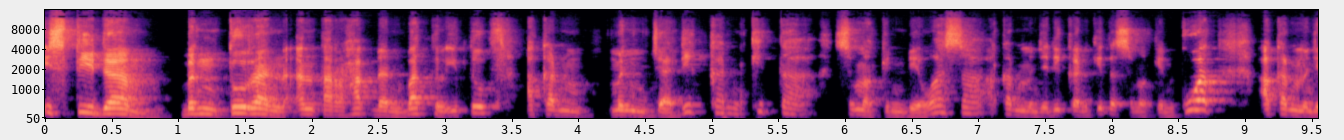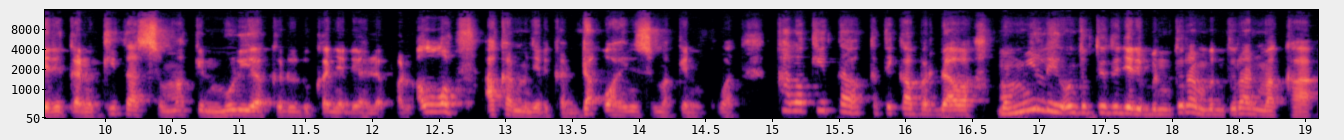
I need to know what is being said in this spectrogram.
istidam, benturan antara hak dan batil itu akan menjadikan kita semakin dewasa, akan menjadikan kita semakin kuat, akan menjadikan kita semakin mulia kedudukannya di hadapan Allah, akan menjadikan dakwah ini semakin kuat. Kalau kita ketika berdakwah memilih untuk itu jadi benturan-benturan, maka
